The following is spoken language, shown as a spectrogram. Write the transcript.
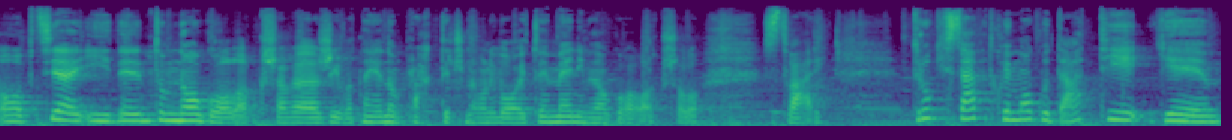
opcija i da to mnogo olakšava život na jednom praktičnom nivou i to je meni mnogo olakšalo stvari. Drugi savjet koji mogu dati je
